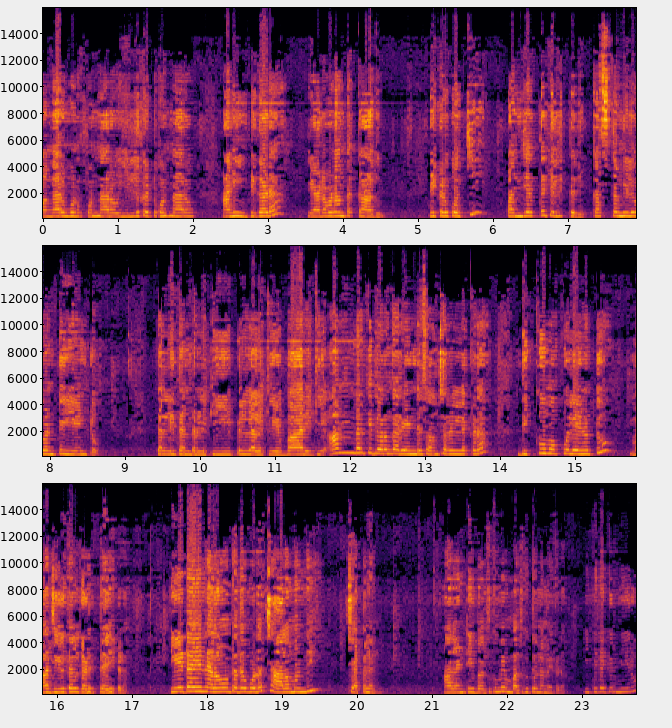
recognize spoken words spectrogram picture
బంగారం కొనుక్కుంటున్నారు ఇల్లు కట్టుకుంటున్నారో అని ఇంటికాడ ఏడవడంత కాదు. ఇక్కడికి వచ్చి పని చేస్తే తెలుస్తుంది కష్టం విలువ అంటే ఏంటో. తల్లిదండ్రులకి పిల్లలకి భార్యకి అందరికీ దూరంగా రెండు సంవత్సరాలు ఇక్కడ దిక్కు మొక్కు లేనట్టు మా జీవితాలు గడుపుతాయి ఇక్కడ. ఏ టైం ఎలా ఉంటుందో కూడా చాలా మంది చెప్పలేము అలాంటి బతుకు మేము బతుకుతున్నాం ఇక్కడ. ఇంటి దగ్గర మీరు?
